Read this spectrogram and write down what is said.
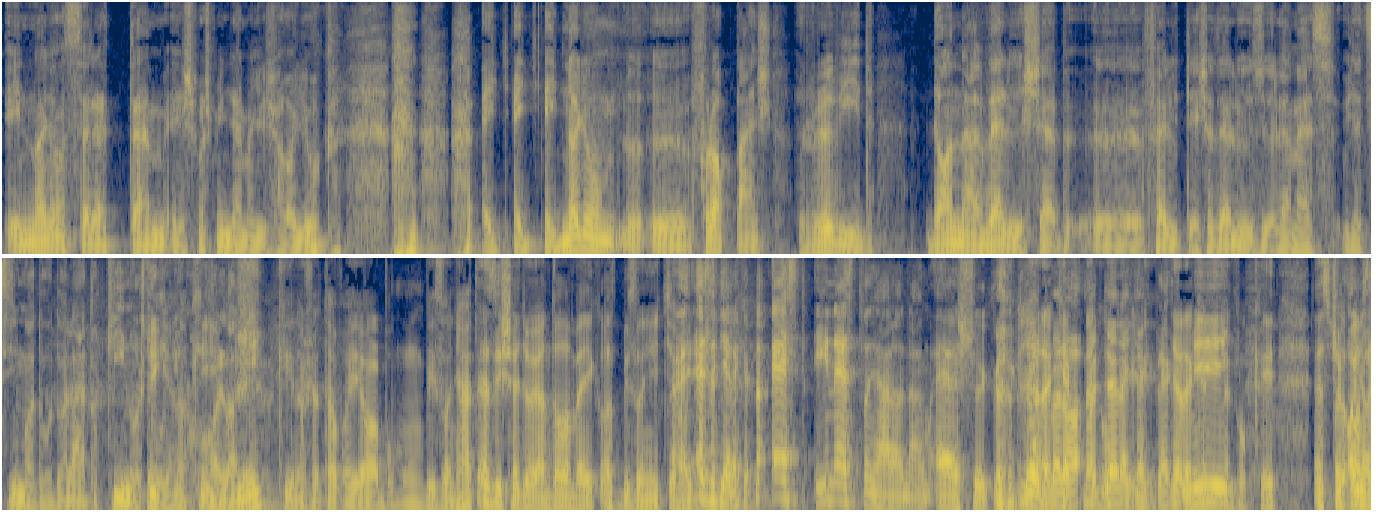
én nagyon szerettem, és most mindjárt meg is halljuk, egy, egy, egy nagyon ö, frappáns, rövid, de annál velősebb ö, felütés az előző lemez, ugye címadó dalát, a kínost Igen, a kínos, hallani. kínos a tavalyi albumunk bizony. Hát ez is egy olyan dal, amelyik azt bizonyítja, hogy Ez a gyerekek, na ezt, én ezt ajánlanám első körben a, a gyerekeknek, oké, még, gyerekeknek oké. Ez csak az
